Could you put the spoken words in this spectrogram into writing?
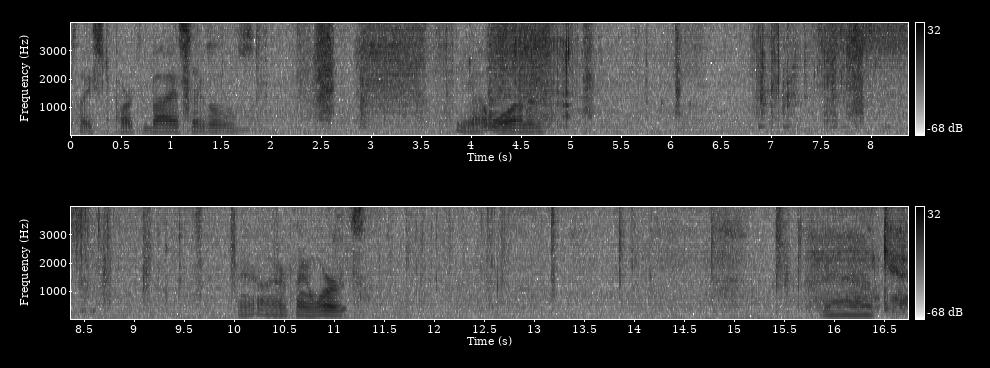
Place to park your bicycles. You got water. Yeah, everything works. Okay.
